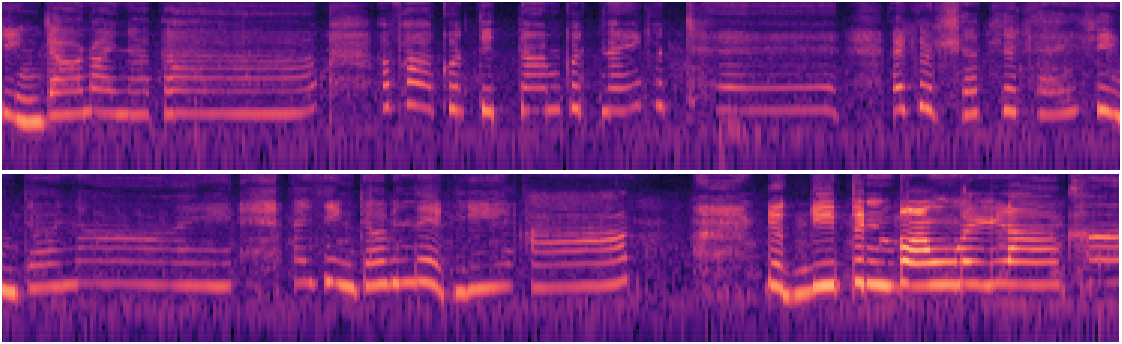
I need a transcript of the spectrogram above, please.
สิงเจ้าหน่อยนะครับอะฝากกดติดตามกดไลค์กดแชร์ ให้กดซับสไครต์สิงเจ้หน่อยให้สิงเจ้เป็นเด็กดีครับ เด็กดีเป็นบางเวลาครั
